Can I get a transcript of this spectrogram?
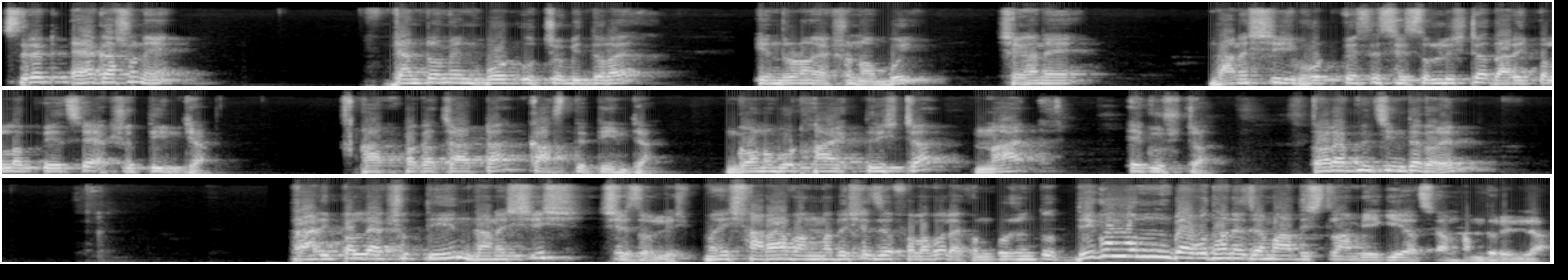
সিলেট এক আসনে ক্যান্টনমেন্ট বোর্ড উচ্চ বিদ্যালয় কেন্দ্র নং একশো নব্বই। সেখানে ধানের শীষ ভোট পেয়েছে ছেচল্লিশটা দাঁড়িপাল্লা পেয়েছে একশো তিনটা। হাত পাকা চারটা, কাস্তে তিনটা। গণভোট হ্যাঁ একত্রিশটা, না একুশটা। তাহলে আপনি চিন্তা করেন দাঁড়িপাল্লা একশো তিন, ধানের শীষ ছেচল্লিশ। মানে সারা বাংলাদেশে যে ফলাফল এখন পর্যন্ত দ্বিগুণ ব্যবধানে জামাত ইসলাম এগিয়ে আছে, আলহামদুলিল্লাহ।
